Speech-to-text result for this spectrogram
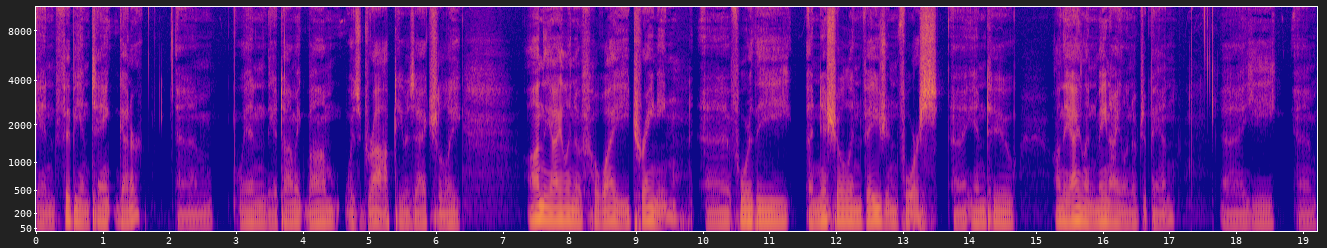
amphibian tank gunner. Um, when the atomic bomb was dropped, he was actually on the island of Hawaii training uh, for the initial invasion force uh, into on the island, main island of Japan. Uh, he um,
